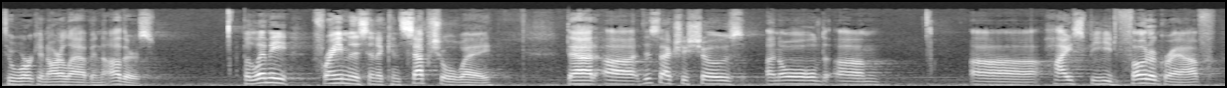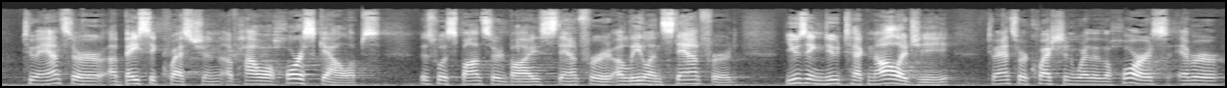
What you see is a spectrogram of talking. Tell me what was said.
through work in our lab and others. But let me frame this in a conceptual way that uh, this actually shows an old um, uh, high speed photograph to answer a basic question of how a horse gallops. This was sponsored by Stanford, uh, Leland Stanford, using new technology to answer a question whether the horse ever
